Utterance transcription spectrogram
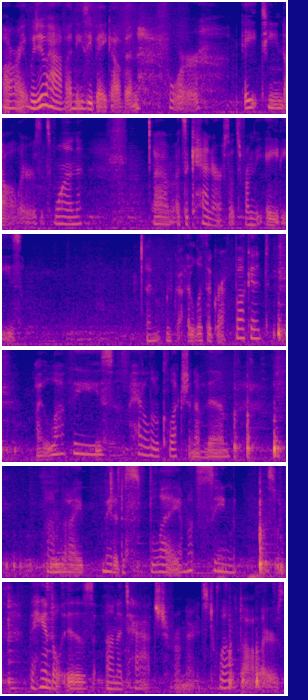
All right, we do have an easy bake oven for $18. It's one, um, it's a Kenner, so it's from the 80s. And we've got a lithograph bucket. I love these. I had a little collection of them um, that I made a display. I'm not seeing this one. The handle is unattached from there. It's $12.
